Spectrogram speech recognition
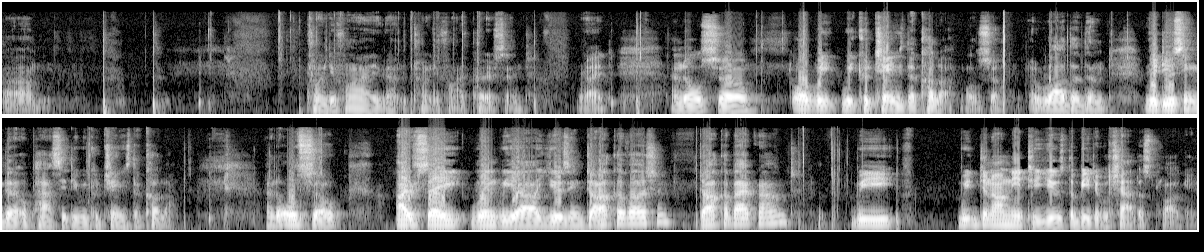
um, 25 and 25 percent right? And also or we we could change the color also. Rather than reducing the opacity we could change the color. And also I say when we are using darker version darker background we we do not need to use the beautiful shadows plugin.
